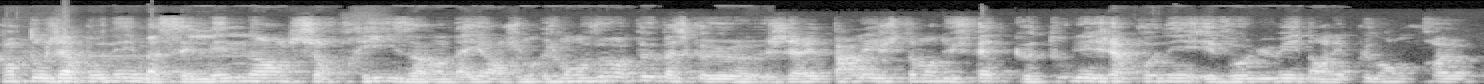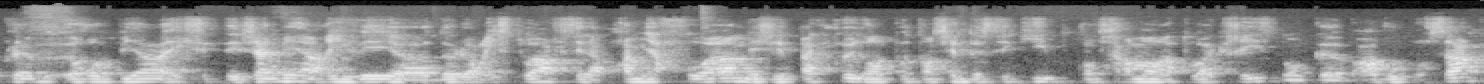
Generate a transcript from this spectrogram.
Quant aux Japonais, bah, c'est l'énorme surprise. Hein. D'ailleurs, je, m'en veux un peu parce que j'avais parlé justement du fait que tous les Japonais évoluaient dans les plus grands clubs européens et que c'était jamais arrivé euh, de leur histoire. C'est la première fois, mais j'ai pas cru dans le potentiel de cette équipe, contrairement à toi, Chris. Donc, euh, bravo pour ça.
